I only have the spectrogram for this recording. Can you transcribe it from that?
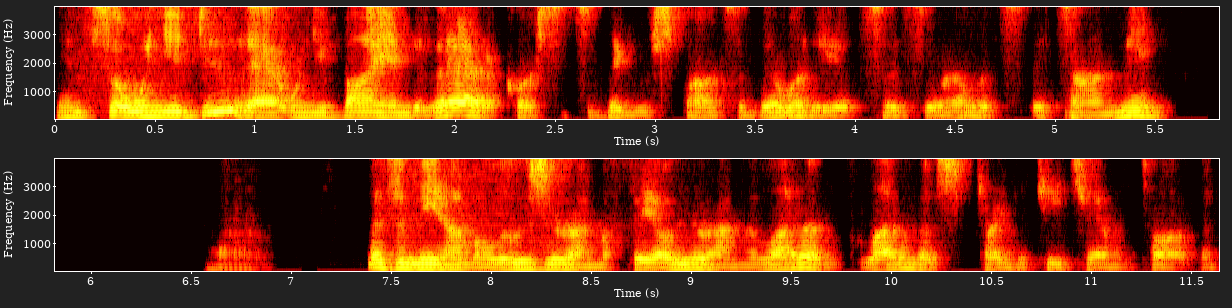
And so when you do that, when you buy into that, of course, it's a big responsibility. It says, well, it's it's on me. Uh, doesn't mean I'm a loser. I'm a failure. I'm a lot of a lot of us tried to teach, haven't taught. But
